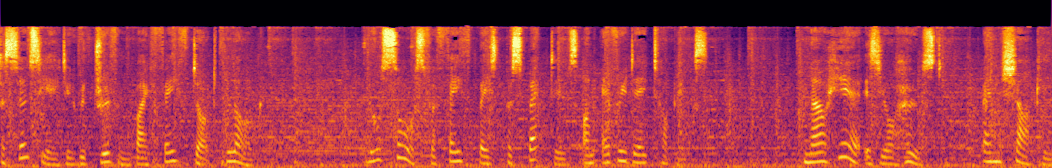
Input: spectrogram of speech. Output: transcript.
associated with drivenbyfaith.blog, your source for faith based perspectives on everyday topics. Now, here is your host, Ben Sharkey.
